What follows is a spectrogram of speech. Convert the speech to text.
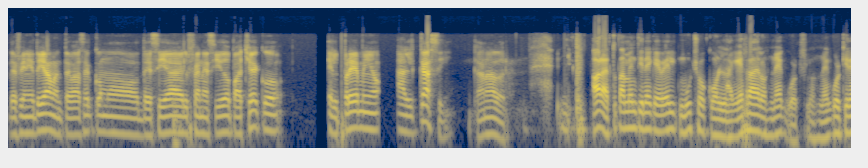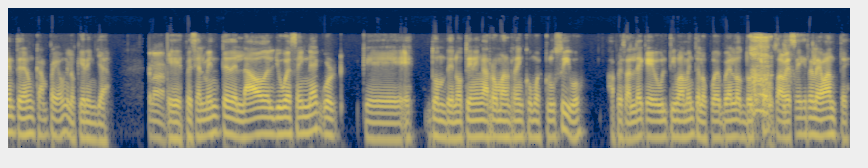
Definitivamente va a ser como decía el fenecido Pacheco, el premio al casi ganador. Ahora, esto también tiene que ver mucho con la guerra de los networks. Los networks quieren tener un campeón y lo quieren ya. Claro. Eh, especialmente del lado del USA Network, que es donde no tienen a Roman Reigns como exclusivo, a pesar de que últimamente lo puedes ver en los dos shows, a veces es irrelevante.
